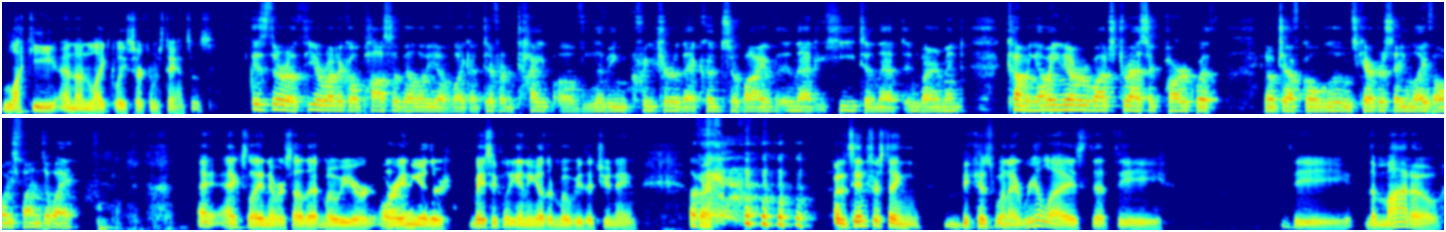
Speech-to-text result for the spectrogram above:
lucky and unlikely circumstances. Is there a theoretical possibility of like a different type of living creature that could survive in that heat and that environment coming? I mean, you ever watch Jurassic Park with know Jeff Goldblum's character saying life always finds a way. I actually I never saw that movie or or okay. any other basically any other movie that you name. Okay. But, but it's interesting because when I realized that the the the motto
